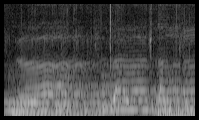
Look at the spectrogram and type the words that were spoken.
La la la.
